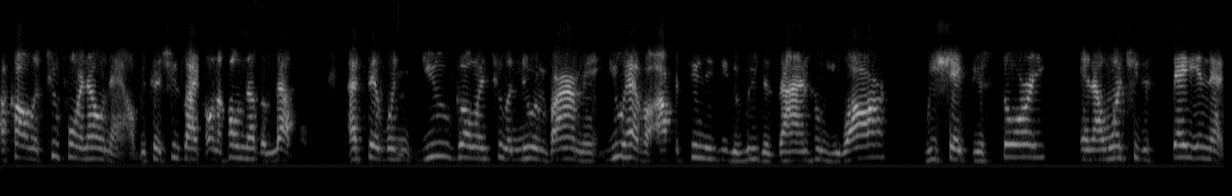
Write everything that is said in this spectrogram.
I call her 2.0 now because she's like on a whole nother level. I said, when you go into a new environment, you have an opportunity to redesign who you are, reshape your story, and I want you to stay in that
